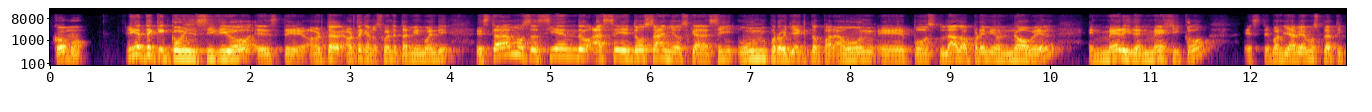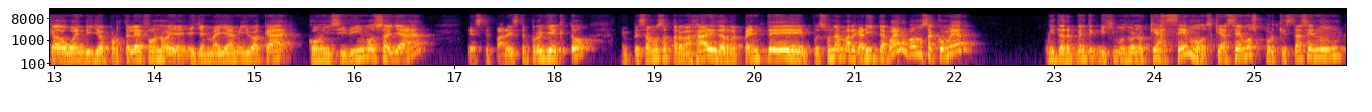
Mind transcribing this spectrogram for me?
¿Cómo? Fíjate que coincidió, este, ahorita, que nos cuente también Wendy, estábamos haciendo hace dos años casi un proyecto para un eh, postulado a premio Nobel en Mérida, en México. Este, bueno, ya habíamos platicado Wendy y yo por teléfono, ella ella en Miami, yo acá, coincidimos allá este, para este proyecto, empezamos a trabajar y de repente, pues una margarita, bueno, vamos a comer. Y de repente dijimos, bueno, ¿qué hacemos? ¿Qué hacemos? Porque estás en un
